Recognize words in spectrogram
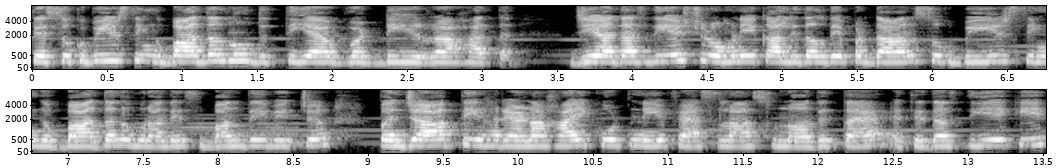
ਤੇ ਸੁਖਬੀਰ ਸਿੰਘ ਬਾਦਲ ਨੂੰ ਦਿੱਤੀ ਹੈ ਵੱਡੀ ਰਾਹਤ। ਜੀ ਆ ਦੱਸ ਦਈਏ ਸ਼੍ਰੋਮਣੀ ਅਕਾਲੀ ਦਲ ਦੇ ਪ੍ਰਧਾਨ ਸੁਖਬੀਰ ਸਿੰਘ ਬਾਦਲ ਹੋਰਾਂ ਦੇ ਸਬੰਧ ਦੇ ਵਿੱਚ ਪੰਜਾਬ ਤੇ ਹਰਿਆਣਾ ਹਾਈ ਕੋਰਟ ਨੇ ਫੈਸਲਾ ਸੁਣਾ ਦਿੱਤਾ ਹੈ। ਇੱਥੇ ਦੱਸ ਦਈਏ ਕਿ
